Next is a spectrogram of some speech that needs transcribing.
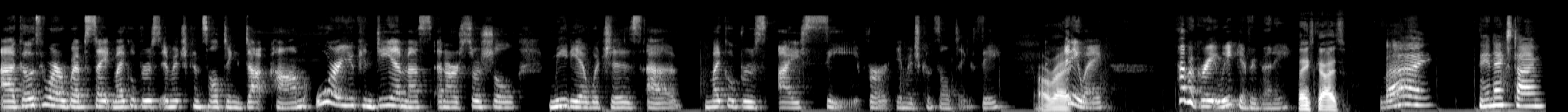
Uh, go through our website, michaelbruceimageconsulting.com, or you can DM us on our social media, which is uh, Michael Bruce IC for image consulting. See? All right. Anyway, have a great week, everybody. Thanks, guys. Bye. See you next time.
